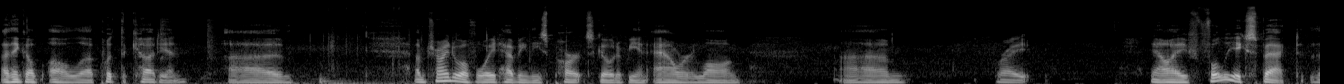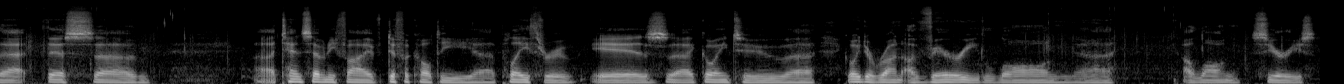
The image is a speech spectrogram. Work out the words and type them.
I think I'll I'll uh, put the cut in. I'm trying to avoid having these parts go to be an hour long. Um, right. Now I fully expect that this um, uh, 1075 difficulty uh, playthrough is uh, going to uh, going to run a very long uh, a long series.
